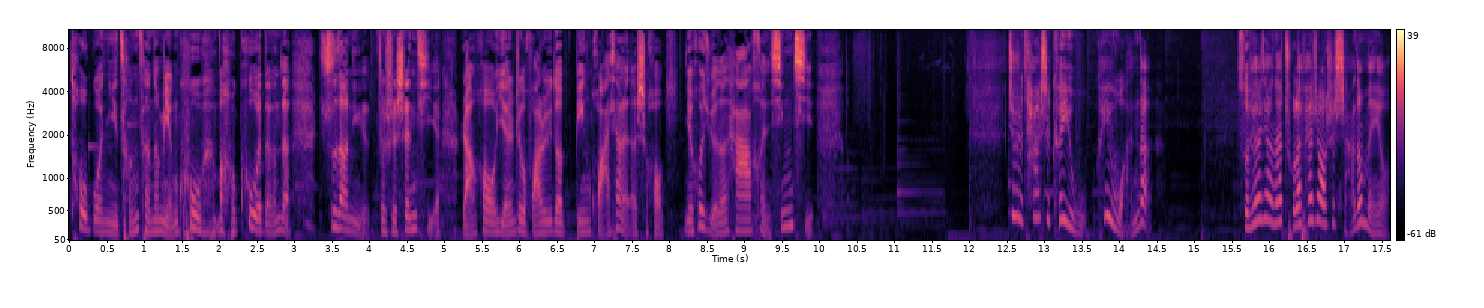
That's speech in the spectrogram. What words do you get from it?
透过你层层的棉裤、毛裤等等，刺到你就是身体，然后沿着这个滑溜溜的冰滑下来的时候，你会觉得它很新奇。就是它是可以可以玩的。索菲亚教堂除了拍照是啥都没有，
